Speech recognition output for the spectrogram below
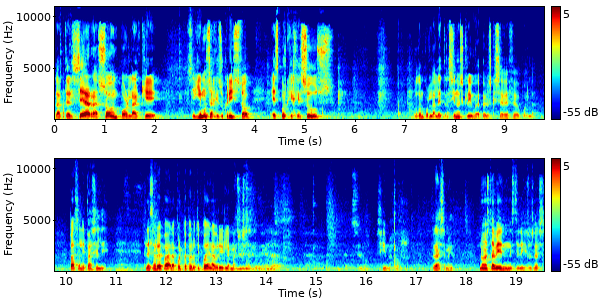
La tercera razón por la que seguimos a Jesucristo es porque Jesús, perdón por la letra, si no escribo, eh, pero es que se ve feo por la... Pásale, pásale. Le cerré para la puerta, pero te pueden abrirle más ustedes. Sí, mejor. Gracias, amigo. No, está bien, este, de Jesús, gracias.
